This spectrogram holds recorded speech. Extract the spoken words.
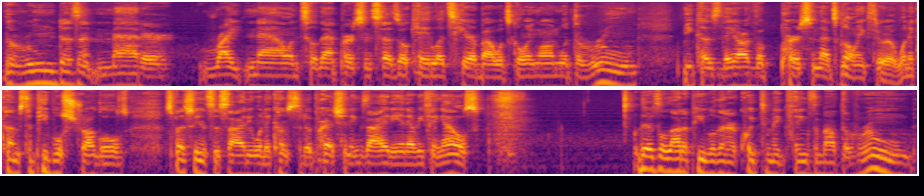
the room doesn't matter right now until that person says, okay, let's hear about what's going on with the room because they are the person that's going through it. When it comes to people's struggles, especially in society, when it comes to depression, anxiety, and everything else, there's a lot of people that are quick to make things about the room.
